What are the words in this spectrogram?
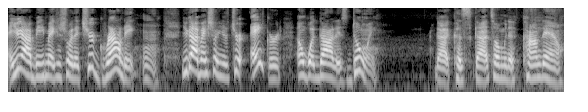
and you got to be making sure that you're grounded. Mm. You got to make sure that you're anchored on what God is doing. God, because God told me to calm down.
